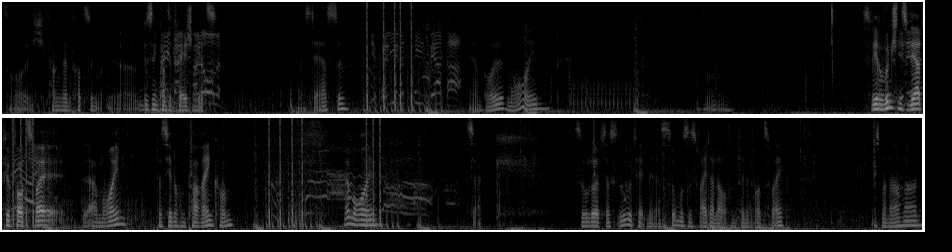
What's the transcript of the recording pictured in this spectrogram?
So, ich fange dann trotzdem ja, ein bisschen Concentration jetzt. Verloren. Da ist der erste. Jawohl, moin. Es wäre wünschenswert für V2, ja moin, dass hier noch ein paar reinkommen. Ja moin. Zack. So läuft das, so gefällt mir das. So muss es weiterlaufen für eine V2. Erstmal nachladen.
